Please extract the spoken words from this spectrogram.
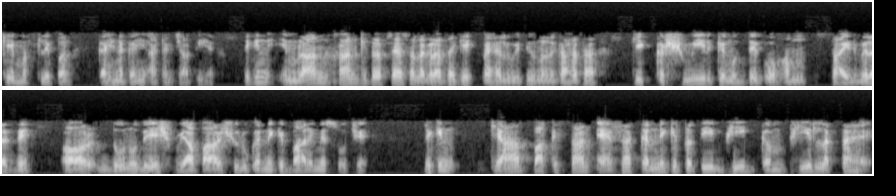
के मसले पर कहीं ना कहीं अटक जाती है। लेकिन इमरान खान की तरफ़ से ऐसा लग रहा था कि एक पहल हुई थी। उन्होंने कहा था कि कश्मीर के मुद्दे को हम साइड में रख दें और दोनों देश व्यापार शुरू करने के बारे में सोचे। लेकिन क्या पाकिस्तान ऐसा करने के प्रति भी गंभीर लगता है?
